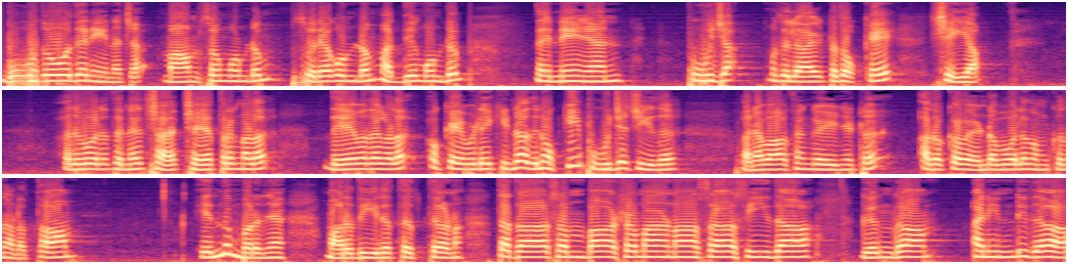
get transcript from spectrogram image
ഭൂതോദനേനച്ച. മാംസം കൊണ്ടും സുര കൊണ്ടും മദ്യം കൊണ്ടും തന്നെ ഞാൻ പൂജ മുതലായിട്ടതൊക്കെ ചെയ്യാം. അതുപോലെ തന്നെ ക്ഷേത്രങ്ങൾ ദേവതകൾ ഒക്കെ എവിടേക്കുണ്ടോ അതിനൊക്കെ പൂജ ചെയ്ത് വനവാസം കഴിഞ്ഞിട്ട് അതൊക്കെ വേണ്ട പോലെ നമുക്ക് നടത്താം. എന്നും പറഞ്ഞ് മറുതീരത്തെത്താണ്. തഥാ സംഭാഷമാണ സീത. ഗംഗാം അനിന്ദിത.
